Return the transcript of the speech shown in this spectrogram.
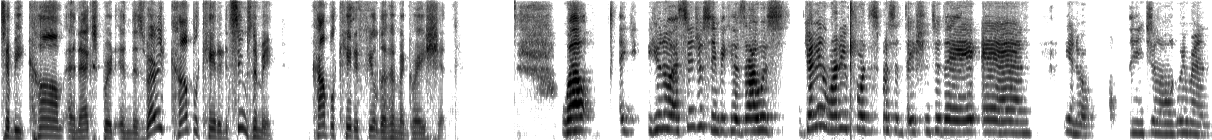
to become an expert in this very complicated, it seems to me, complicated field of immigration. Well, you know, it's interesting because I was getting ready for this presentation today and, you know, internal agreement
